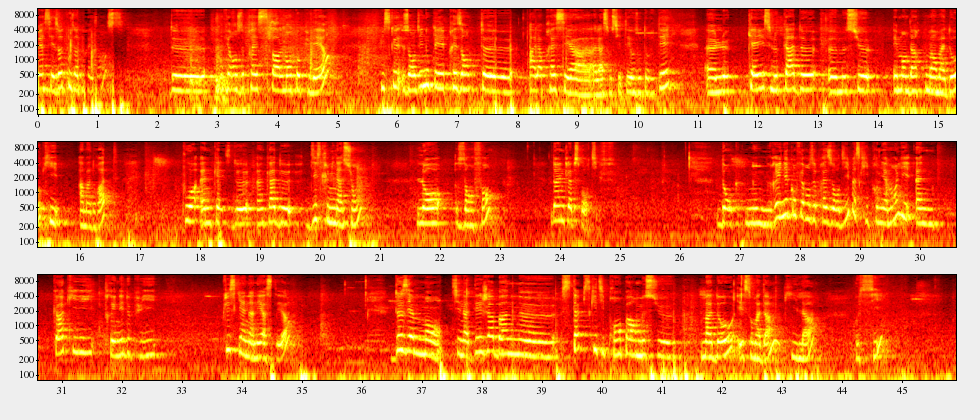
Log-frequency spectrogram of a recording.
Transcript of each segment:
Merci les autres pour votre présence de conférence de presse Parlement populaire, puisque aujourd'hui nous présente euh, à la presse et à, la société, aux autorités, euh, le case, le cas de euh, Monsieur Emandar Mado, qui à ma droite, pour un, case de, un cas de discrimination leurs enfants dans un club sportif. Donc, nous réunions conférence de presse aujourd'hui parce qu'il, premièrement, il y a un cas qui traînait depuis plus qu'une année à STEA. Deuxièmement, il y a déjà bon euh, steps qui t'y prend par monsieur Mado et son madame qui est là aussi.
